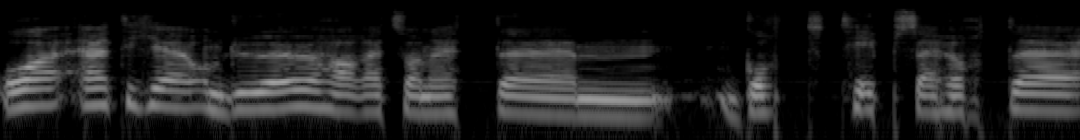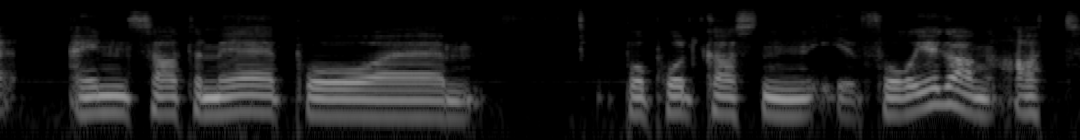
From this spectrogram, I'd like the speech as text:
Og jeg vet ikke om du òg har et sånn et um, godt tips. Jeg hørte en sa til meg på, um, på podkasten forrige gang at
